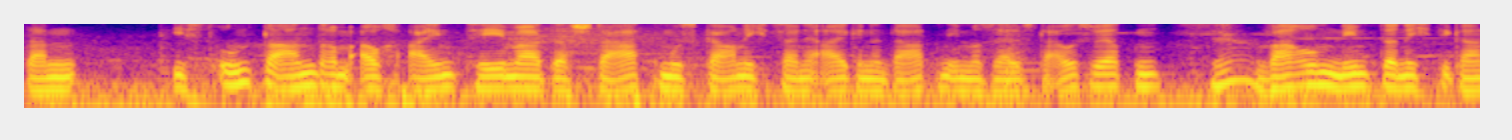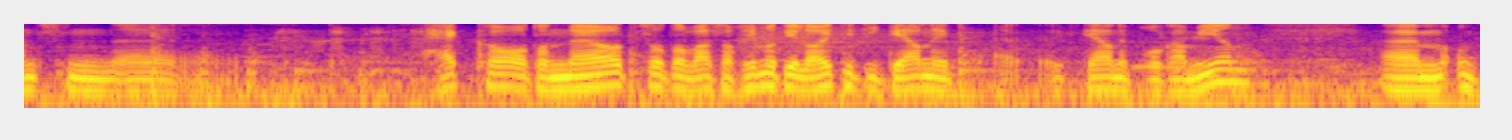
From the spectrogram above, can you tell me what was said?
dann ist unter anderem auch ein Thema, der Staat muss gar nicht seine eigenen Daten immer selbst auswerten. Ja. Warum nimmt er nicht die ganzen äh, Hacker oder Nerds oder was auch immer, die Leute, die gerne, äh, gerne programmieren ähm, und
